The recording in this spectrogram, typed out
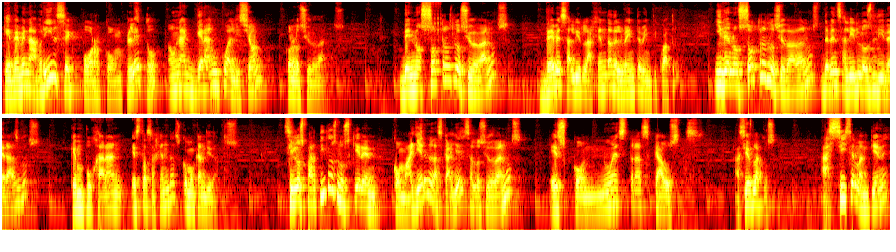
que deben abrirse por completo a una gran coalición con los ciudadanos. De nosotros los ciudadanos debe salir la agenda del 2024 y de nosotros los ciudadanos deben salir los liderazgos que empujarán estas agendas como candidatos. Si los partidos nos quieren, como ayer en las calles, a los ciudadanos, es con nuestras causas. Así es la cosa. Así se mantiene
